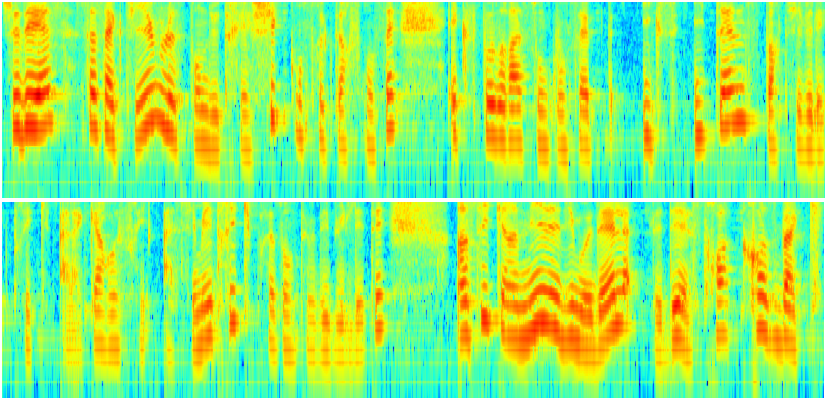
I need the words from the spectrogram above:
Chez DS, ça s'active, le stand du très chic constructeur français exposera son concept X-E10 sportive électrique à la carrosserie asymétrique présenté au début de l'été, ainsi qu'un inédit modèle, le DS3 Crossback.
